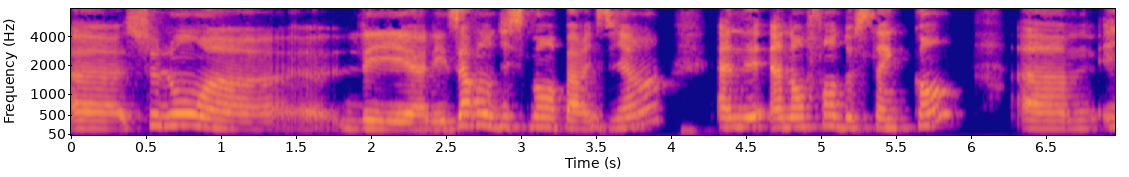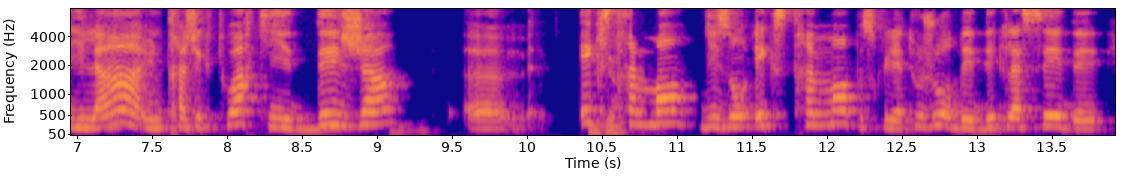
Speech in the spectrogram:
euh, selon euh, les, les, arrondissements parisiens, un, un, enfant de 5 ans, euh, il a une trajectoire qui est déjà extrêmement, disons extrêmement, parce qu'il y a toujours des déclassés des,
